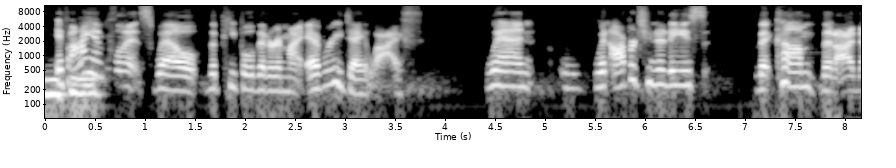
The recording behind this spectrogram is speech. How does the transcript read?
mm-hmm. if I mm-hmm. influence well the people that are in my everyday life, when when opportunities that come that I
